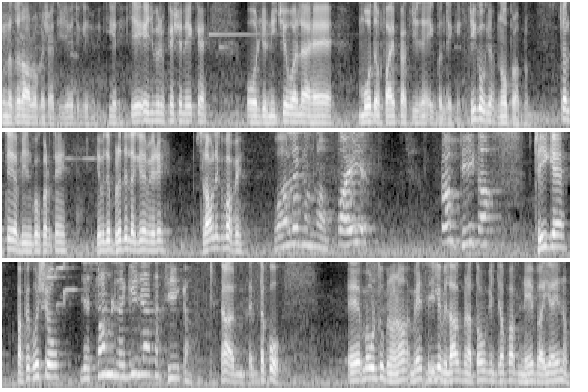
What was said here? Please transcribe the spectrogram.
नज़र आ रहा होगा शायद ये देखिए ये ये एज वेरिफिकेशन एक है, और जो नीचे वाला है मोर देन फाइव पैकेजेस हैं एक बंदे के। ठीक हो गया? नो प्रॉब्लम चलते हैं अभी इनको करते हैं। ये मेरे ब्रदर लगे हैं मेरे। सलाम पापे वालेकुम भाई कम ठीक आ? ठीक है। पापे खुश हो? जे समझ लगी जाए तो ठीक आ। हाँ, देखो ए, मैं उर्दू बनाना। मैं इसलिए व्लॉग बनाता हूँ कि जब आप नए भाई आए ना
